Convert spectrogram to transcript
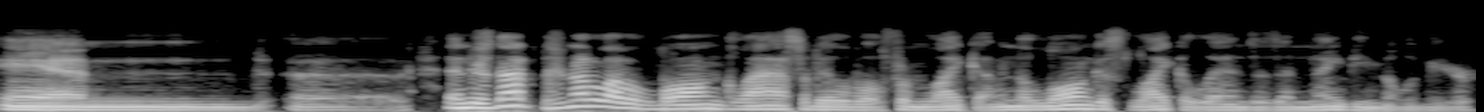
and uh, and there's not there's not a lot of long glass available from Leica. I mean, the longest Leica lens is a 90 millimeter.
